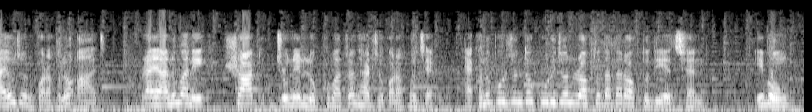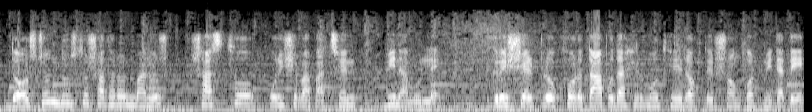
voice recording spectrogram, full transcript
আয়োজন করা হলো আজ। প্রায় আনুমানিক ষাট জনের লক্ষ্যমাত্রা ধার্য করা হয়েছে। এখনও পর্যন্ত কুড়ি জন রক্তদাতা রক্ত দিয়েছেন এবং দশজন দুস্থ সাধারণ মানুষ স্বাস্থ্য পরিষেবা পাচ্ছেন বিনামূল্যে। গ্রীষ্মের প্রখর তাপদাহের মধ্যে রক্তের সংকট মেটাতে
